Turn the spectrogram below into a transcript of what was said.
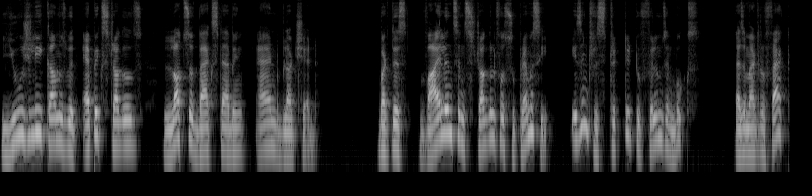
usually comes with epic struggles lots of backstabbing, and bloodshed. But this violence and struggle for supremacy isn't restricted to films and books. As a matter of fact,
